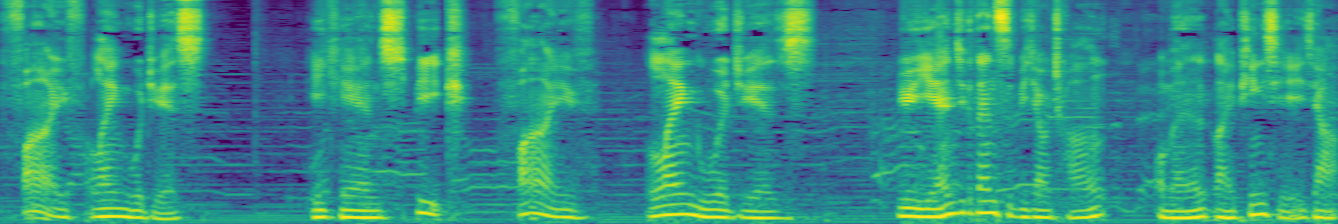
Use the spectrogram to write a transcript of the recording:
five languages. He can speak five languages. 语言这个单词比较长。我们来拼写一下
